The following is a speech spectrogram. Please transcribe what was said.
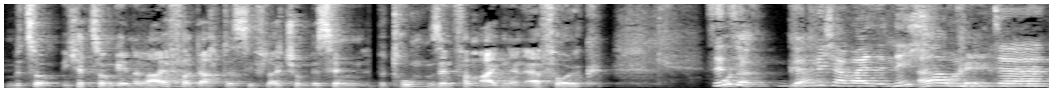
mit so, ich hätte so einen Generalverdacht, dass sie vielleicht schon ein bisschen betrunken sind vom eigenen Erfolg. Sind Oder, sie glücklicherweise ja? nicht. Ah, okay. Und äh,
